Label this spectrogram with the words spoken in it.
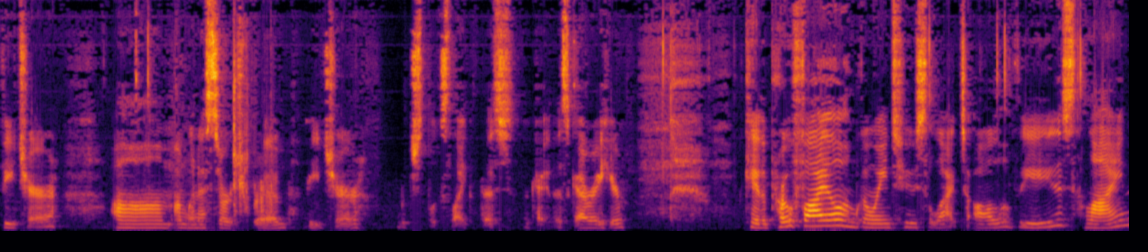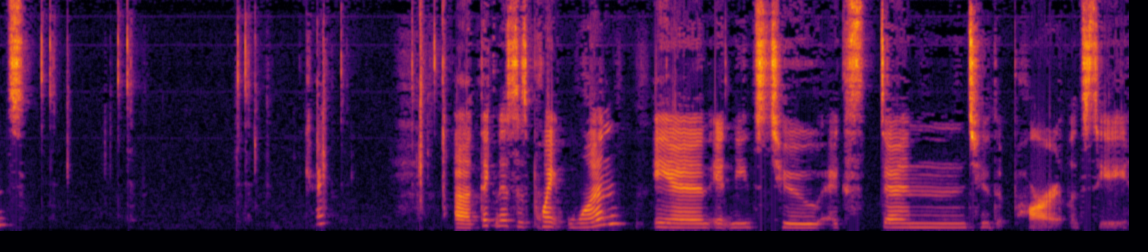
feature. Um, I'm going to search rib feature, which looks like this. Okay, this guy right here. Okay, the profile, I'm going to select all of these lines. Okay. Uh, thickness is 0.1 and it needs to extend to the part. Let's see.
